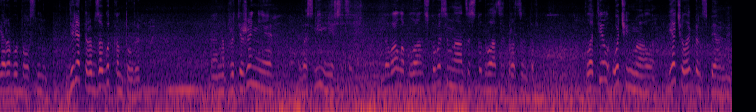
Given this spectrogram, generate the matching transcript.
я работала с ним директором за год конторы э, на протяжении 8 месяцев. Давала план 118-120 процентов. Платил очень мало. Я человек принципиальный.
